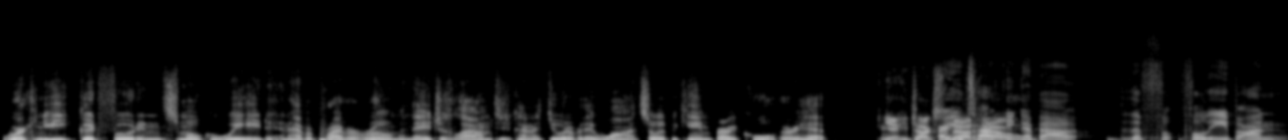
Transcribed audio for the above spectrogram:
where can you eat good food and smoke weed and have a private room, and they just allow them to kind of do whatever they want. So it became very cool, very hip. Yeah, he talks Are you about how. talking about the F- Philippe on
